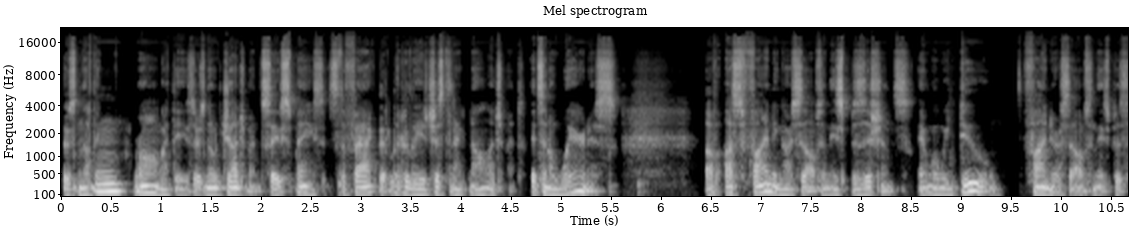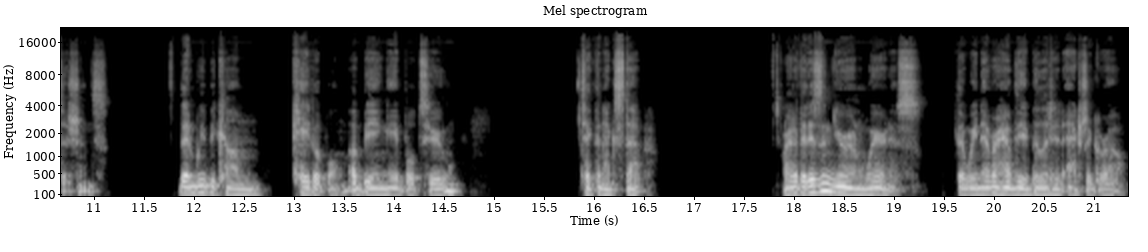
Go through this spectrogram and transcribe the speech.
There's nothing wrong with these. There's no judgment, safe space. It's the fact that literally it's just an acknowledgement. It's an awareness of us finding ourselves in these positions. And when we do find ourselves in these positions, then we become capable of being able to take the next step. Right? If it isn't your own awareness, then we never have the ability to actually grow.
